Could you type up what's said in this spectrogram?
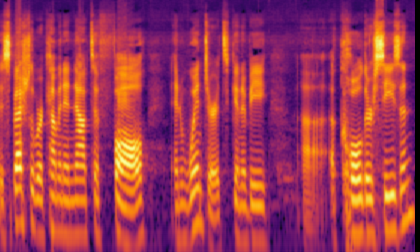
especially we're coming in now to fall and winter. It's going to be uh, a colder season.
